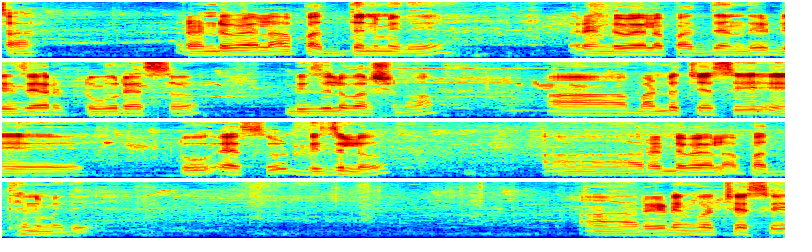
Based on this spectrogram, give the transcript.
సార్. రెండు వేల పద్దెనిమిది రెండు వేల పద్దెనిమిది Dzire tour S diesel version బండి వచ్చేసి టూ ఎస్ డీజిల్ రెండు వేల పద్దెనిమిది. రీడింగ్ వచ్చేసి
